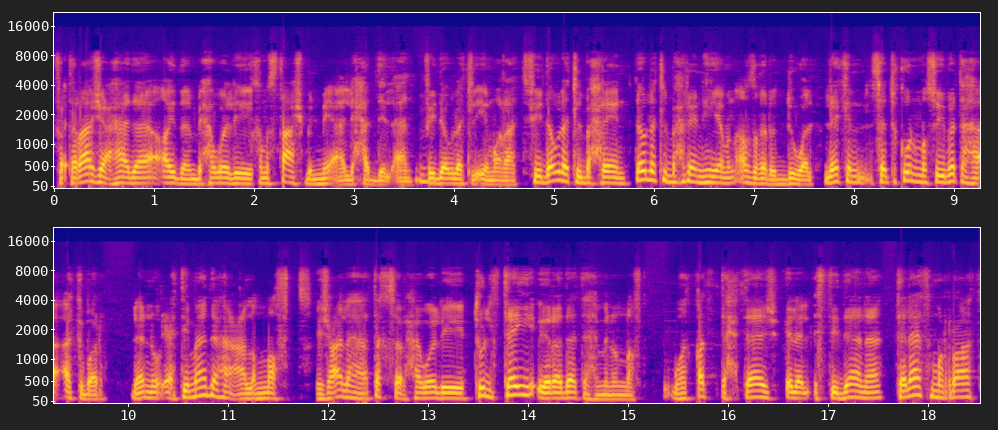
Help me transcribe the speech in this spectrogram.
فتراجع هذا أيضا بحوالي 15% لحد الآن في دولة الإمارات. في دولة البحرين دولة البحرين هي من أصغر الدول لكن ستكون مصيبتها أكبر لأنه اعتمادها على النفط يجعلها تخسر حوالي ثلثي إيراداتها من النفط وقد تحتاج إلى الاستدانة ثلاث مرات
